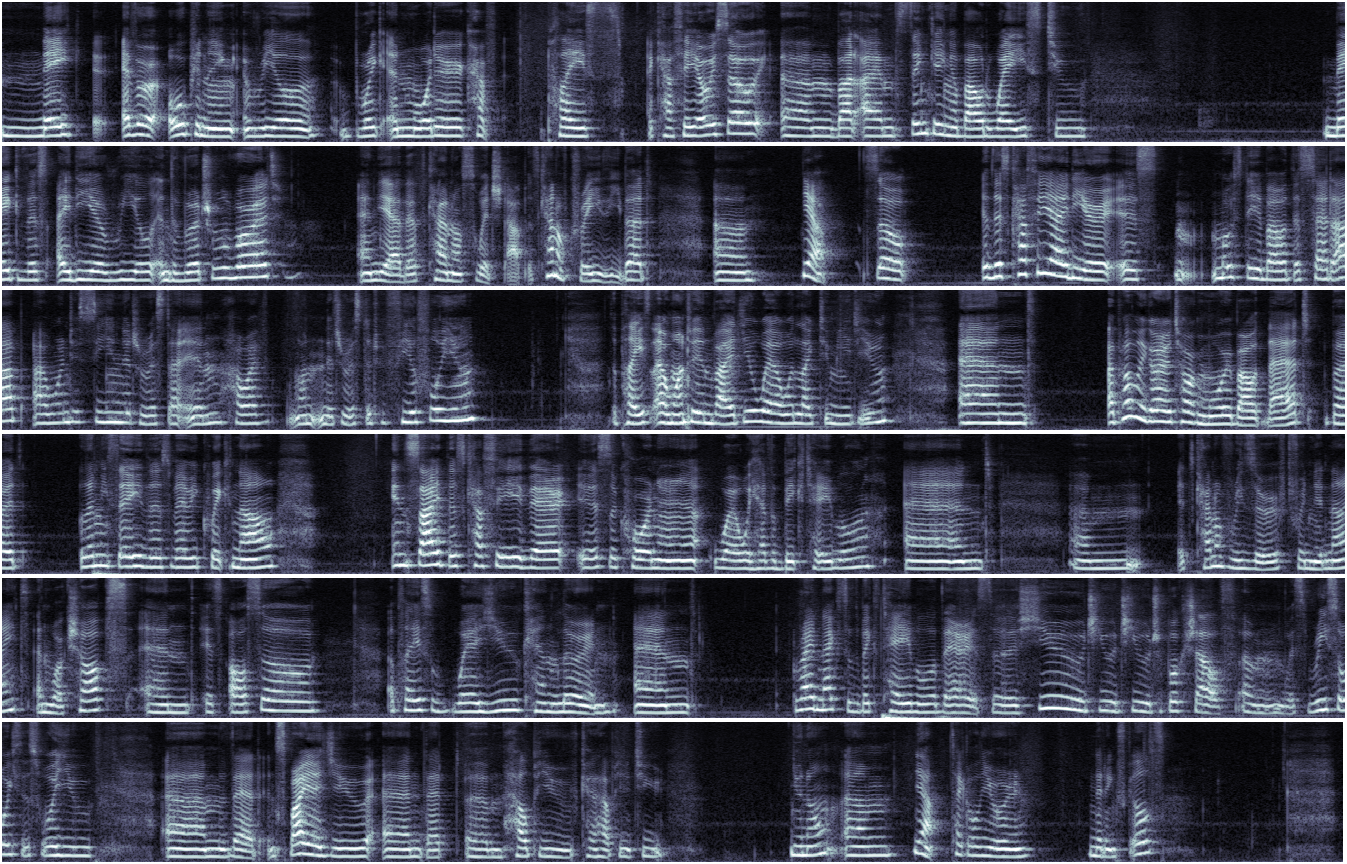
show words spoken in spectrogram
make ever opening a real brick and mortar place a cafe or so um, but i'm thinking about ways to make this idea real in the virtual world and yeah that's kind of switched up it's kind of crazy but um, yeah, so this cafe idea is mostly about the setup. I want to see Knitterista in, how I want Knitterista to feel for you, the place I want to invite you, where I would like to meet you. And I probably gotta talk more about that, but let me say this very quick now. Inside this cafe, there is a corner where we have a big table and um, it's kind of reserved for knit nights and workshops, and it's also a place where you can learn. And right next to the big table, there is a huge, huge, huge bookshelf um, with resources for you. Um, that inspire you and that um, help you can help you to you know um, yeah tackle your knitting skills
